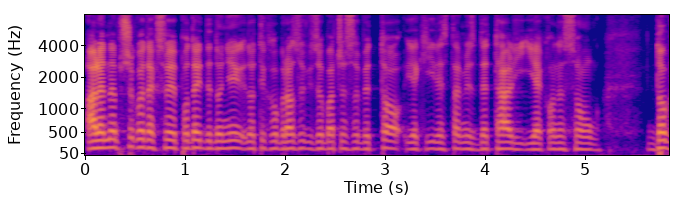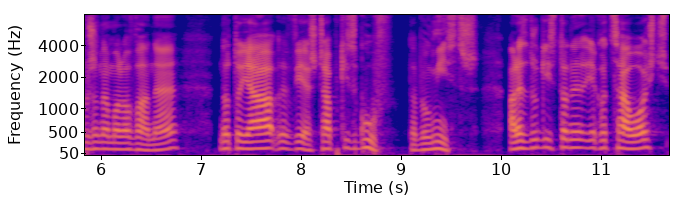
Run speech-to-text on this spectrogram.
Ale na przykład jak sobie podejdę do, nie, do tych obrazów i zobaczę sobie to, jaki ile tam jest detali i jak one są dobrze namalowane, no to ja, wiesz, czapki z głów, to był mistrz. Ale z drugiej strony, jako całość,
